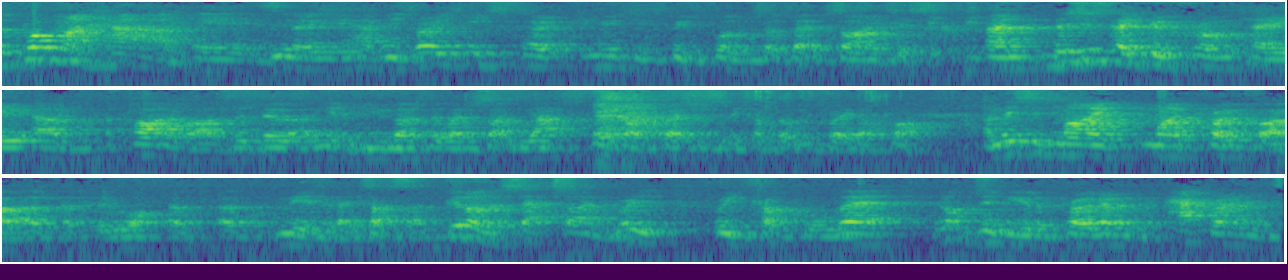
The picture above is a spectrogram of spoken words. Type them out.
the, problem I have is, you know, you have these very esoteric communities of people call themselves data scientists, and this is taken from a, um, a partner of ours that do, you know, you go to the website, you ask five questions, and it comes up with radar plot. And this is my, my profile of, of, of, of me as a data scientist. I'm good on the stats side, I'm really, really comfortable there. Not particularly good at programming, but background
